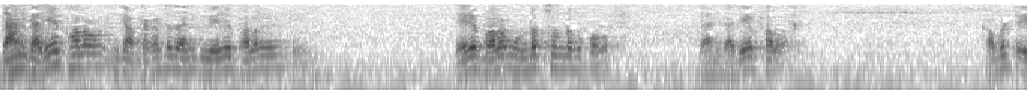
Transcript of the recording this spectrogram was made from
దానికి అదే ఫలం ఇంకా అంతకంటే దానికి వేరే ఫలం ఏమిటి? వేరే ఫలం ఉండొచ్చు ఉండకపోవచ్చు. దానికి అదే ఫలం. కాబట్టి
